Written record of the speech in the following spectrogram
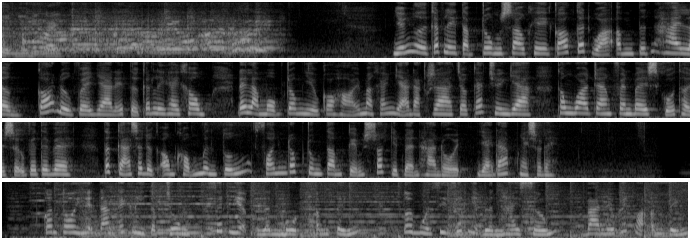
lường như hiện nay. Những người cách ly tập trung sau khi có kết quả âm tính hai lần có được về nhà để tự cách ly hay không? Đây là một trong nhiều câu hỏi mà khán giả đặt ra cho các chuyên gia thông qua trang fanpage của Thời sự VTV. Tất cả sẽ được ông Khổng Minh Tuấn, Phó Giám đốc Trung tâm Kiểm soát Dịch bệnh Hà Nội giải đáp ngay sau đây. Con tôi hiện đang cách ly tập trung, xét nghiệm lần 1 âm tính. Tôi muốn xin xét nghiệm lần 2 sớm và nếu kết quả âm tính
